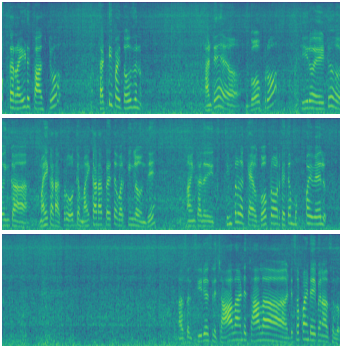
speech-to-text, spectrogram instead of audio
ఒక్క ride cost thirty five thousand. అంటే గోప్రో హీరో ఎయిట్ ఇంకా mic adapter okay mic adapter అయితే వర్కింగ్లో ఉంది. ఇంకా అది సింపుల్గా క్యా గోప్రో వరకు అయితే ముప్పై వేలు. అసలు సీరియస్లీ చాలా అంటే చాలా డిసప్పాయింట్ అయిపోయినా అసలు.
